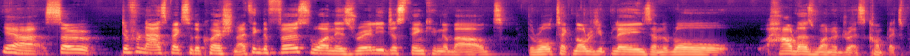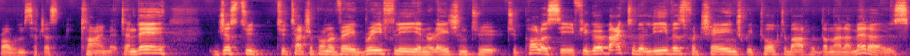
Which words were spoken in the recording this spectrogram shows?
Yeah, so different aspects of the question. I think the first one is really just thinking about the role technology plays and the role how does one address complex problems such as climate? And there, just to, to touch upon it very briefly in relation to, to policy, if you go back to the levers for change we talked about with Donella Meadows,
